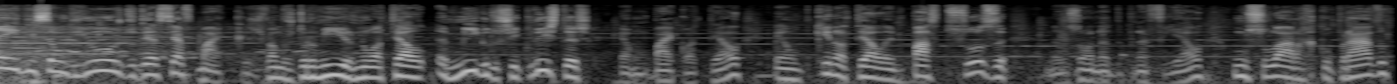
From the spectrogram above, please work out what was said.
Na edição de hoje do DSF Bikes, vamos dormir no Hotel Amigo dos Ciclistas. É um bike hotel, é um pequeno hotel em Passo de Souza, na zona de Penafiel, um solar recuperado,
